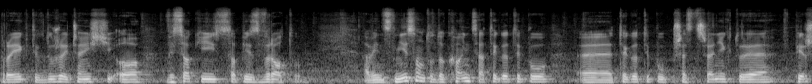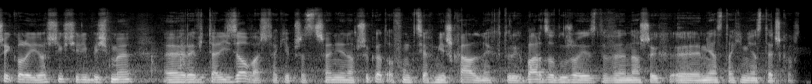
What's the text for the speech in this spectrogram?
projekty w dużej części o wysokiej stopie zwrotu. A więc nie są to do końca tego typu, e, tego typu przestrzenie, które w pierwszej kolejności chcielibyśmy e, rewitalizować. Takie przestrzenie na przykład o funkcjach mieszkalnych, których bardzo dużo jest w naszych e, miastach i miasteczkach.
